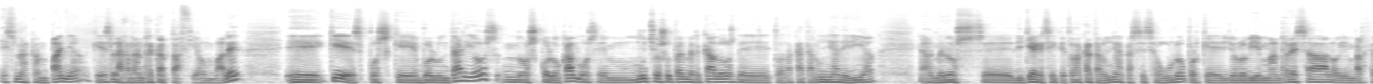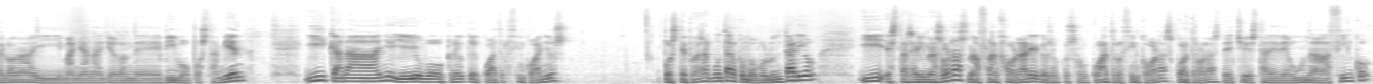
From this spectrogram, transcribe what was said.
es una campaña que es la gran recaptación, ¿vale? Eh, ¿Qué es? Pues que voluntarios nos colocamos en muchos supermercados de toda Cataluña, diría, al menos eh, diría que sí, que toda Cataluña, casi seguro, porque yo lo vi en Manresa, lo vi en Barcelona y mañana yo donde vivo, pues también. Y cada año, yo llevo creo que cuatro o cinco años, pues te puedes apuntar como voluntario y estás ahí unas horas, una franja horaria que son cuatro o cinco horas, cuatro horas, de hecho yo estaré de una a cinco,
